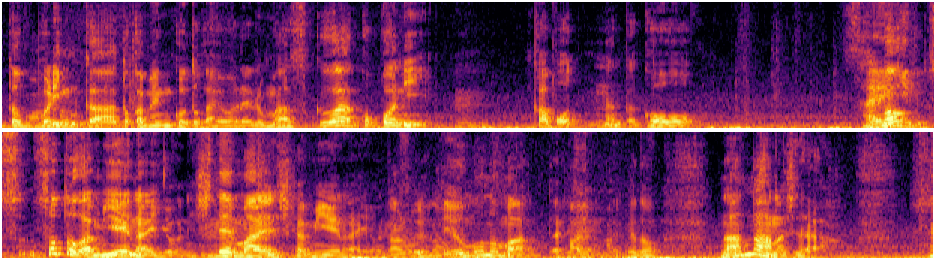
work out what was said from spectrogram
あとブリンカーとかメンコとか言われるマスクはここにうん。カポなんかこう、遮まるそ外が見えないようにしてうん。前しか見えないようにするっていうものもあったりするんだけど、何の話だよ？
